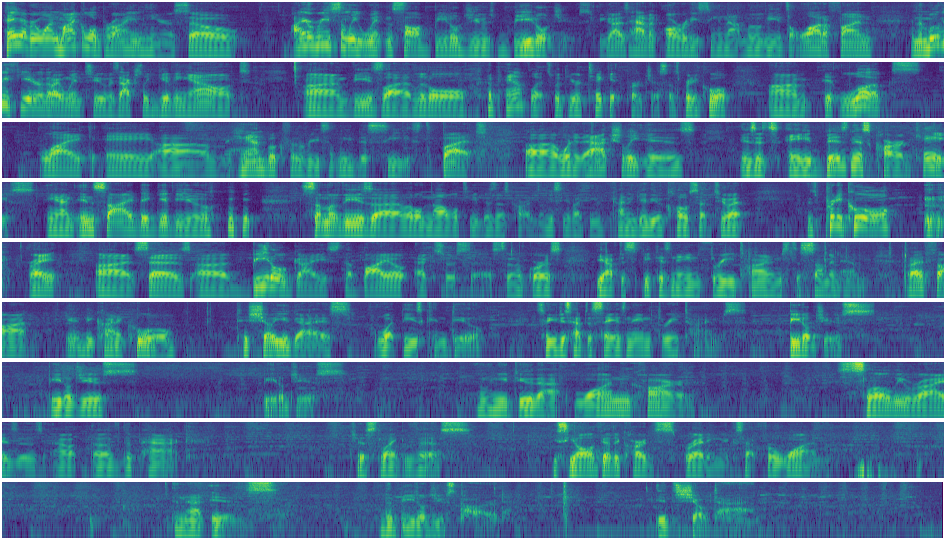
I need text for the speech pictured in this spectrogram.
Hey everyone, Michael O'Brien here. So I recently went and saw Beetlejuice Beetlejuice. If you guys haven't already seen that movie, it's a lot of fun. And the movie theater that I went to is actually giving out um, these uh, little pamphlets with your ticket purchase. That's pretty cool. Um, it looks like a um, handbook for the recently deceased, but uh, what it actually is is it's a business card case, and inside they give you some of these uh, little novelty business cards. Let me see if I can kind of give you a close up to it. It's pretty cool, right? Uh, it says uh, Betelgeuse, the Bio Exorcist. And of course, you have to speak his name three times to summon him. But I thought it would be kind of cool to show you guys what these can do. So you just have to say his name three times Beetlejuice, Beetlejuice, Beetlejuice. And when you do that, one card slowly rises out of the pack just like this. You see all of the other cards spreading except for one. And that is the Beetlejuice card. It's showtime.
